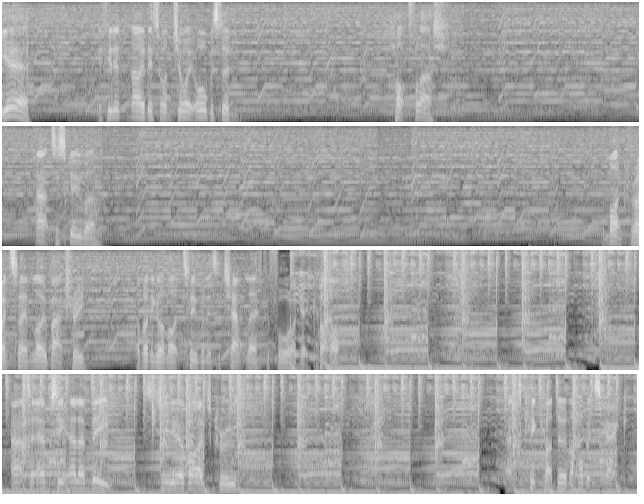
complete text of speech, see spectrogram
Yeah. If you didn't know, this one, Joy Orbison. Hot Flush. Out to Scuba. The microphone saying low battery. I've only got like two minutes of chat left before I get cut off. Out to MC LMB, Studio Vibes crew. Kid Cut doing a Hobbit skank.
